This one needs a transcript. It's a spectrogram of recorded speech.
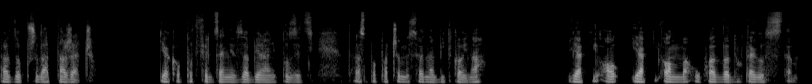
Bardzo przydatna rzecz, jako potwierdzenie w zabieraniu pozycji. Teraz popatrzymy sobie na Bitcoina, jaki on, jaki on ma układ według tego systemu.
